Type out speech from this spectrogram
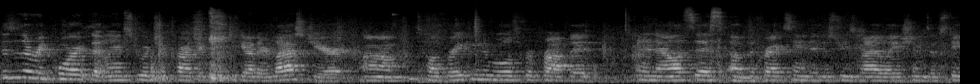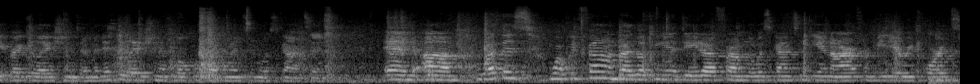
This is a report that Land Stewardship Project put together last year. Um, it's called Breaking the Rules for Profit, an analysis of the frac sand industry's violations of state regulations and manipulation of local governments in Wisconsin. And um, what this, what we found by looking at data from the Wisconsin DNR from media reports,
